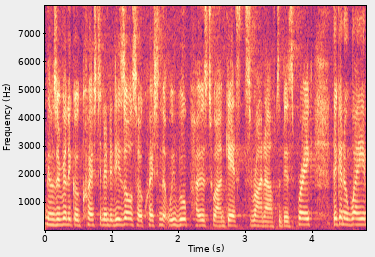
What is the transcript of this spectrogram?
That was a really good question, and it is also a question that we will pose to our guests right after this break. They're going to weigh in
